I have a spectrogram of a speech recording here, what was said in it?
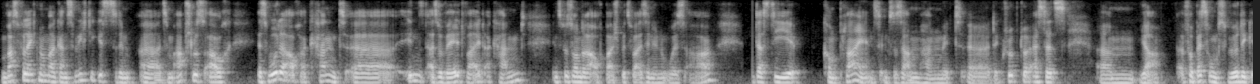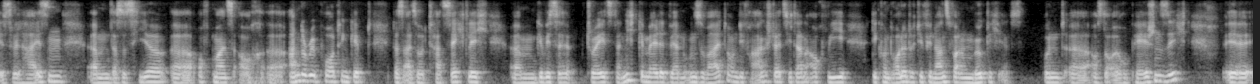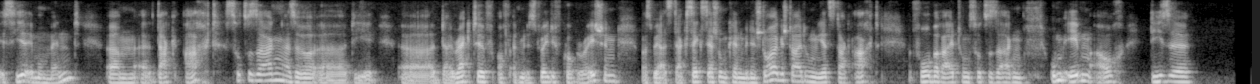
Was vielleicht nochmal ganz wichtig ist zu dem, äh, zum Abschluss auch, es wurde auch erkannt, äh, in, also weltweit erkannt, insbesondere auch beispielsweise in den USA, dass die Compliance im Zusammenhang mit äh, den Crypto Assets ähm, ja, verbesserungswürdig ist, will heißen, ähm, dass es hier äh, oftmals auch äh, Underreporting gibt, dass also tatsächlich ähm, gewisse Trades dann nicht gemeldet werden und so weiter. Und die Frage stellt sich dann auch, wie die Kontrolle durch die Finanzverwaltung möglich ist. Und äh, aus der europäischen Sicht äh, ist hier im Moment ähm, DAC 8 sozusagen, also äh, die äh, Directive of Administrative Cooperation, was wir als DAC 6 ja schon kennen mit den Steuergestaltungen, jetzt DAC 8 Vorbereitung sozusagen, um eben auch diese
